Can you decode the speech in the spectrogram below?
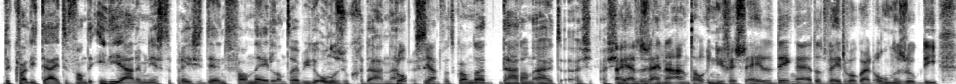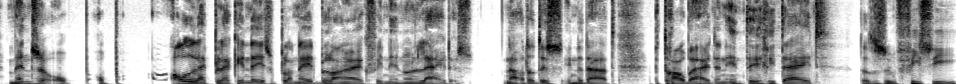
de kwaliteiten van de ideale minister-president van Nederland. Daar hebben jullie onderzoek gedaan naar. Klopt, ja. Wat kwam daar, daar dan uit? Als, als je nou ja, er zijn een aantal universele dingen. Dat weten we ook uit onderzoek. Die mensen op, op allerlei plekken in deze planeet belangrijk vinden in hun leiders. Nou, dat is inderdaad betrouwbaarheid en integriteit. Dat is een visie.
